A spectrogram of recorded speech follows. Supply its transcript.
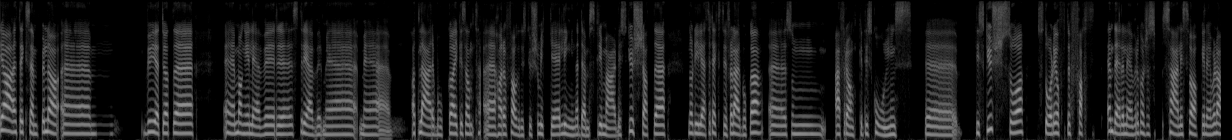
Ja, et eksempel, da. Eh, vi vet jo at eh, eh, mange elever eh, strever med, med at læreboka sant, har en fagdiskurs som ikke ligner dems primærdiskurs. At når de leser tekster fra læreboka som er forankret i skolens diskurs, så står de ofte fast en del elever, og kanskje særlig svake elever, da.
